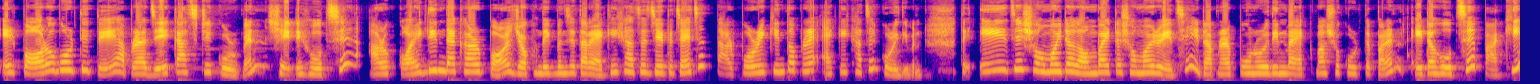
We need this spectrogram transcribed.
এর পরবর্তীতে আপনারা যে কাজটি করবেন, সেটি হচ্ছে আরও কয়েকদিন দেখার পর যখন দেখবেন যে তারা একই খাঁচে যেতে চাইছে তারপরে কিন্তু আপনারা একই খাঁচে করে দিবেন। তো এই যে সময়টা, লম্বা একটা সময় রয়েছে, এটা আপনারা পনেরো দিন বা এক মাসও করতে পারেন। এটা হচ্ছে পাখি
